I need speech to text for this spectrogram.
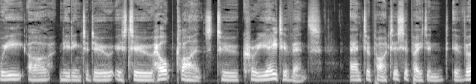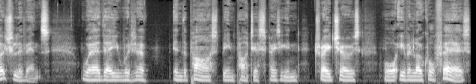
we are needing to do is to help clients to create events and to participate in, virtual events where they would have in the past been participating in trade shows or even local fairs.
